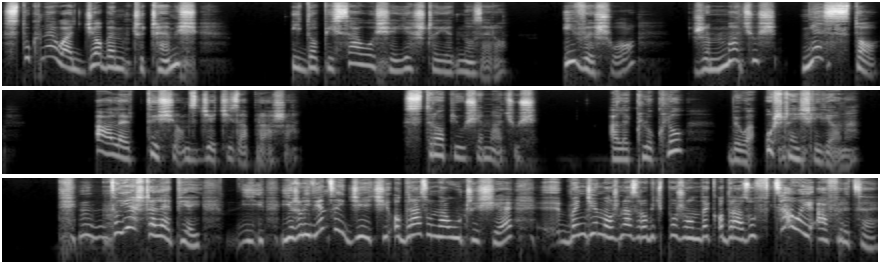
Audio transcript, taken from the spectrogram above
stuknęła dziobem czy czymś i dopisało się jeszcze jedno zero. I wyszło, że Maciuś nie sto, ale tysiąc dzieci zaprasza. Stropił się Maciuś, ale Kluklu była uszczęśliwiona. To jeszcze lepiej. Jeżeli więcej dzieci od razu nauczy się, będzie można zrobić porządek od razu w całej Afryce.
